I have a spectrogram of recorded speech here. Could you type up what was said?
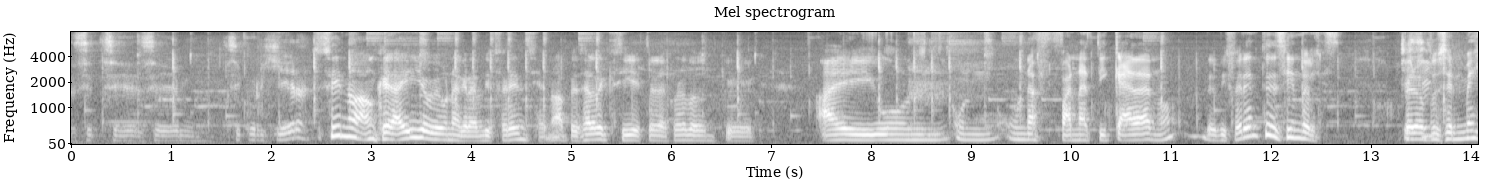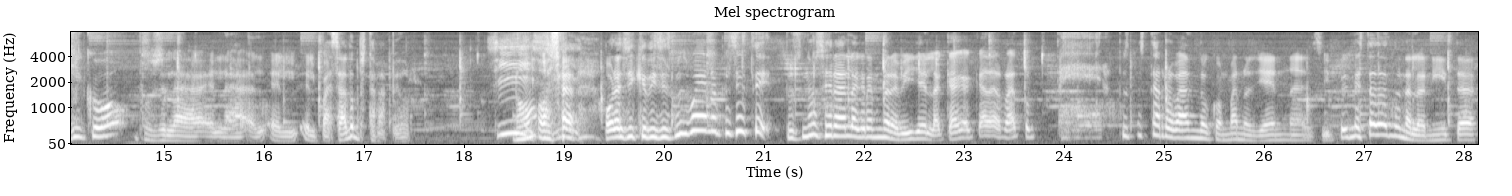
se, corrigiera. Sí, no, aunque ahí yo veo una gran diferencia, ¿no? A pesar de que sí estoy de acuerdo en que hay una fanaticada, ¿no? De diferentes índoles. Pero pues en México, pues el, el pasado pues estaba peor. Sí, O sea, ahora sí que dices, pues bueno, pues este, pues no será la gran maravilla, la caga cada rato, pero pues no está robando con manos llenas y pues me está dando una lanita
